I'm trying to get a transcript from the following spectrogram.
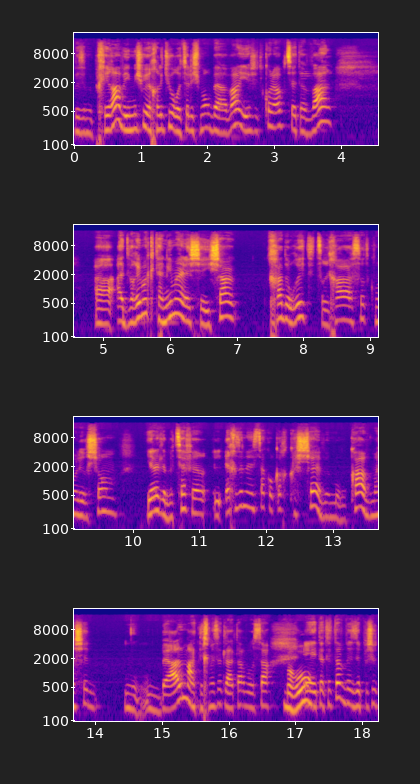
וזה מבחירה, ואם מישהו יחליט שהוא רוצה לשמור באהבה, יש את כל האופציות, אבל הדברים הקטנים האלה שאישה חד-הורית צריכה לעשות, כמו לרשום ילד לבית ספר, איך זה נעשה כל כך קשה ומורכב, מה ש... בעלמא, את נכנסת לאתר ועושה... ברור. אה, טה-טה-טה, וזה פשוט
